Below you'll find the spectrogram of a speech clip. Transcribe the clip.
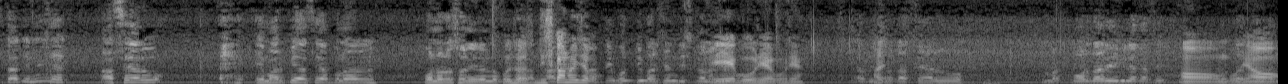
ষ্টাৰ্ট এনেই আছে আৰু এম আৰ পি আছে যাব? ডিছকাউণ্ট হৈ এই যাব। বঢ়িয়া বঢ়িয়া। তাৰপিছত আছে আৰু পৰ্দাৰ এইবিলাক আছে। অঁ বঢ়িয়া অঁ।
